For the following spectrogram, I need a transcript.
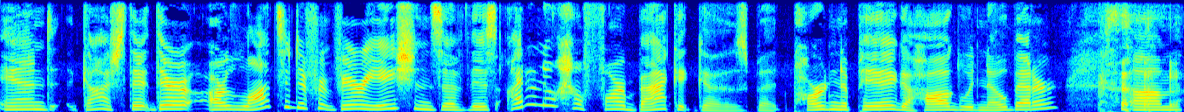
and gosh, there there are lots of different variations of this. I don't know how far back it goes, but pardon a pig, a hog would know better. Um,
